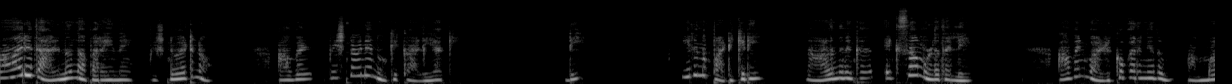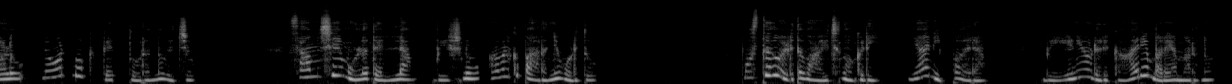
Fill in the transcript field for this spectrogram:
ആര് താഴ്ന്നെന്നാ പറയുന്നേ വിഷ്ണുവേട്ടനോ? അവൾ വിഷ്ണുവിനെ നോക്കി കളിയാക്കി. ഡി ഇരുന്ന് പഠിക്കടി. നാളെ നിനക്ക് എക്സാം ഉള്ളതല്ലേ? അവൻ വഴക്കു പറഞ്ഞതും അമ്മാളു നോട്ട്ബുക്കൊക്കെ തുറന്നു വെച്ചു. സംശയമുള്ളതെല്ലാം വിഷ്ണു അവൾക്ക് പറഞ്ഞു കൊടുത്തു. പുസ്തകം എടുത്ത് വായിച്ചു നോക്കടി. ഞാൻ ഇപ്പൊ വരാം. വേണിയോടൊരു കാര്യം പറയാൻ മറന്നു.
